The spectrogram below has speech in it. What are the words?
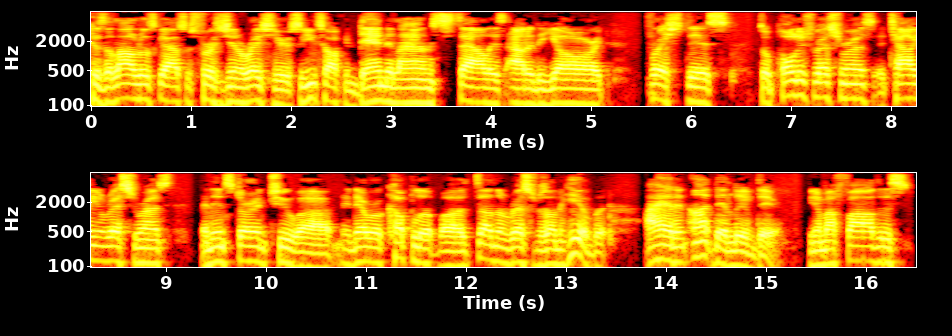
because a lot of those guys was first generation here. So you're talking dandelions, salads out of the yard, fresh this. So Polish restaurants, Italian restaurants, and then starting to, uh, and there were a couple of uh, southern restaurants on the hill, but I had an aunt that lived there. You know, my father's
